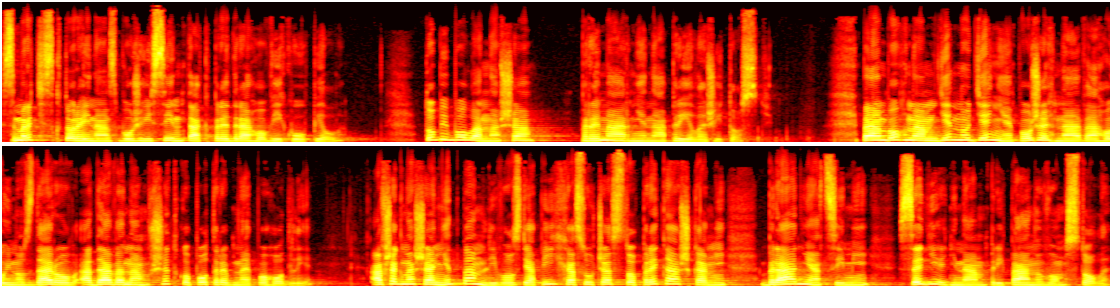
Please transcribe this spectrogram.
Smrť, z ktorej nás Boží syn tak predraho vykúpil. To by bola naša premárnená príležitosť. Pán Boh nám dennodenne požehnáva hojnosť darov a dáva nám všetko potrebné pohodlie. Avšak naša nedbanlivosť a pícha sú často prekážkami brániacimi sedieť nám pri pánovom stole.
